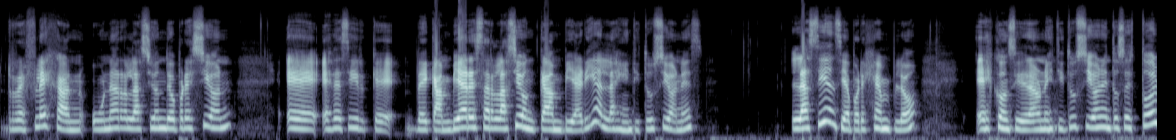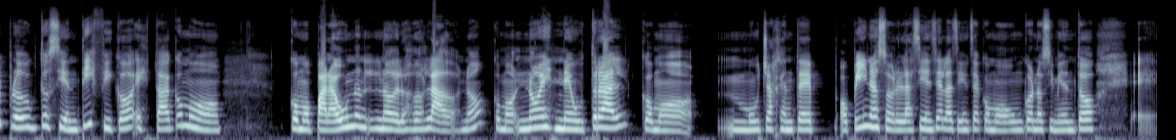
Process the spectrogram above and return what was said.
reflejan una relación de opresión, eh, es decir, que de cambiar esa relación cambiarían las instituciones. La ciencia, por ejemplo, es considerada una institución, entonces todo el producto científico está como, como para uno, de los dos lados, ¿no? Como no es neutral, como mucha gente opina sobre la ciencia, la ciencia como un conocimiento eh,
